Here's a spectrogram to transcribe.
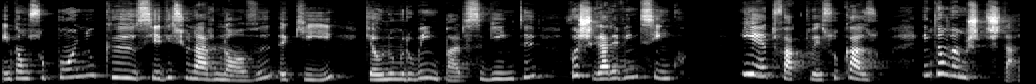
Então suponho que se adicionar 9 aqui, que é o número ímpar seguinte, vou chegar a 25. E é de facto esse o caso. Então vamos testar.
